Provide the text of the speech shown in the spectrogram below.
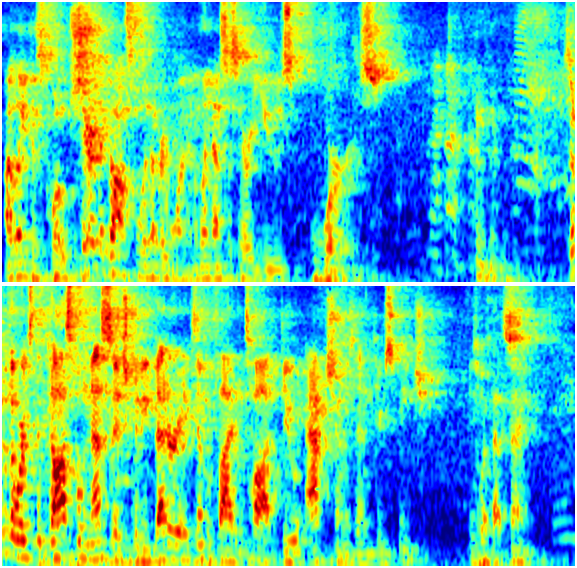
I like this quote share the gospel with everyone, and when necessary, use words. so, in other words, the gospel message could be better exemplified and taught through actions than through speech, is what that's saying. Amen.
